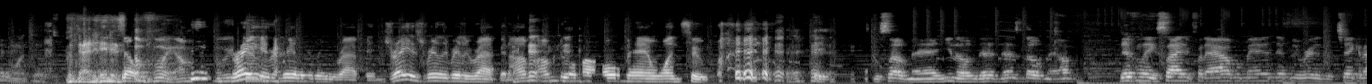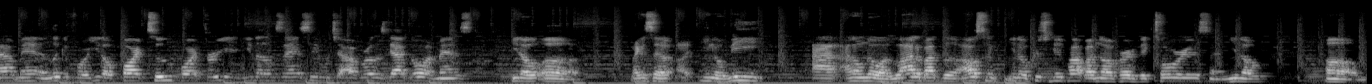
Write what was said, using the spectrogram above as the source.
I want to put that in at No, some point. I'm, we're Dray really is rap- really, really rapping. Dray is really, really rapping. I'm, I'm doing my old man one two. What's up, man. You know that that's dope, man. I'm definitely excited for the album, man. Definitely ready to check it out, man. And looking for you know part two, part three. You know what I'm saying? See what y'all brothers got going, man. It's, you know, uh, like I said, uh, you know me. I, I don't know a lot about the Austin, you know, Christian hip hop. I know I've heard of Victorious, and you know, um,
